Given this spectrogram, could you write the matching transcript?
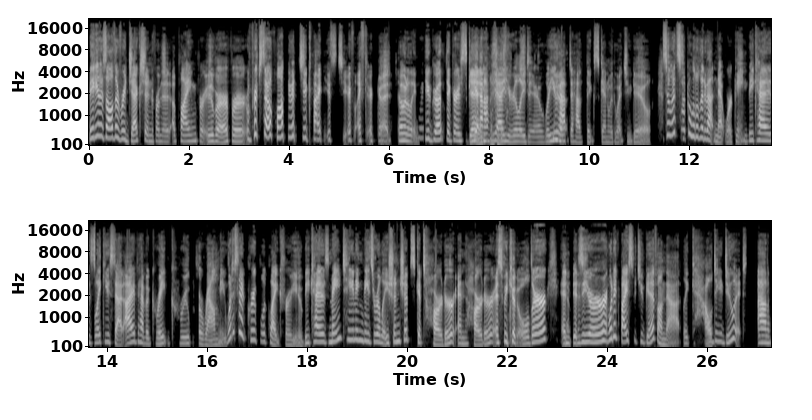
Maybe it was all the rejection from the applying for Uber for, for so long that you got used to. Like you're good. Totally. You grow thicker skin. Yeah, yeah, you really do. Well, you yeah. have to have thick skin with what you do. So let's talk a little bit about networking because, like you said, I have a great group around me. What does that group look like for you? Because maintaining these relationships gets harder and harder as we get older and busier. What advice would you give on that? Like, how do you do it? Um,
